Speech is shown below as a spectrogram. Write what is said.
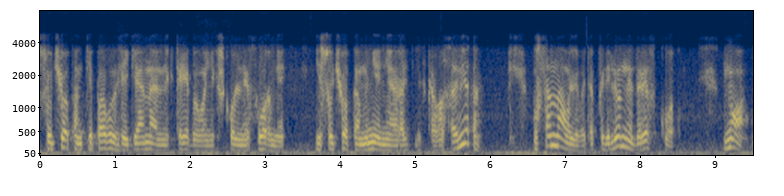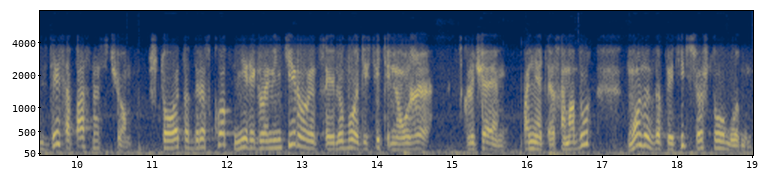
с учетом типовых региональных требований к школьной форме и с учетом мнения родительского совета устанавливать определенный дресс-код. Но здесь опасность в чем? Что этот дресс-код не регламентируется, и любой действительно уже, включаем понятие самодур, может запретить все, что угодно.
